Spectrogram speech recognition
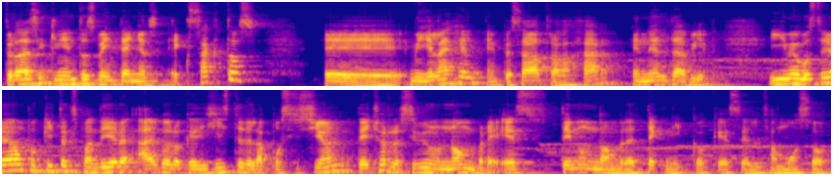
pero hace 520 años exactos, eh, Miguel Ángel empezaba a trabajar en el David. Y me gustaría un poquito expandir algo de lo que dijiste de la posición. De hecho, recibe un nombre, es, tiene un nombre técnico que es el famoso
